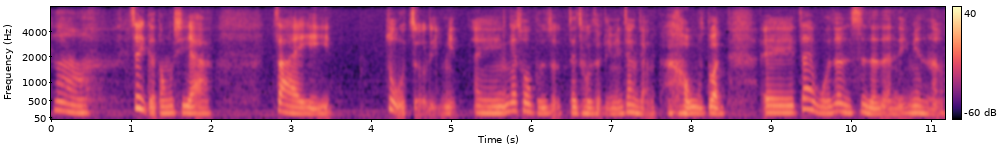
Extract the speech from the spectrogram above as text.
那这个东西啊，在作者里面，哎，应该说不是在作者里面，这样讲好武断。诶，在我认识的人里面呢，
